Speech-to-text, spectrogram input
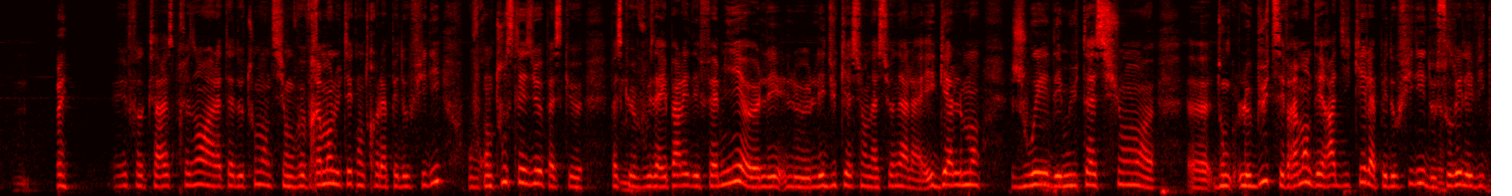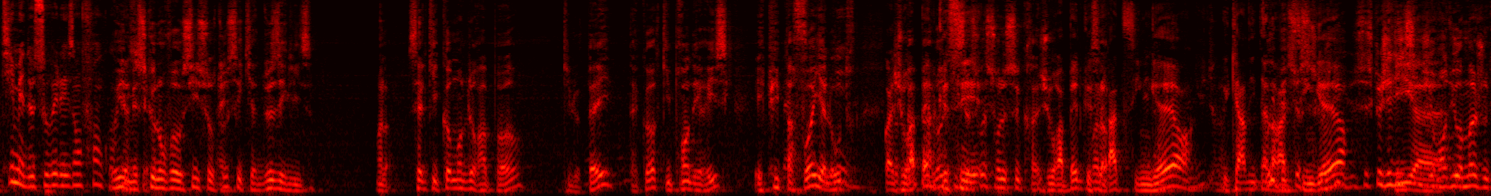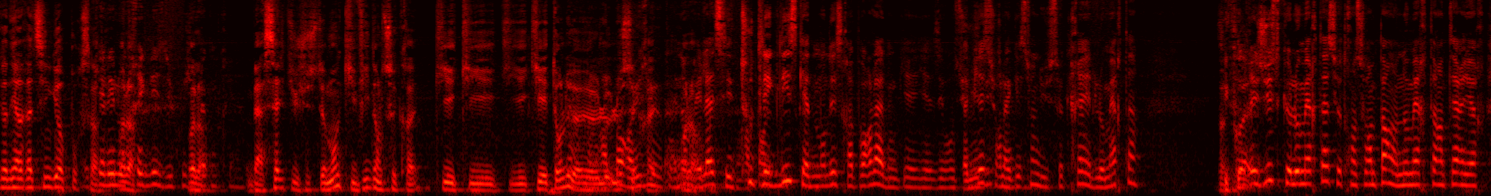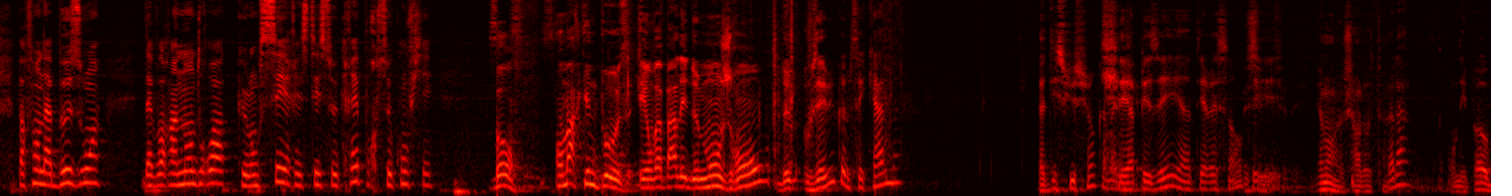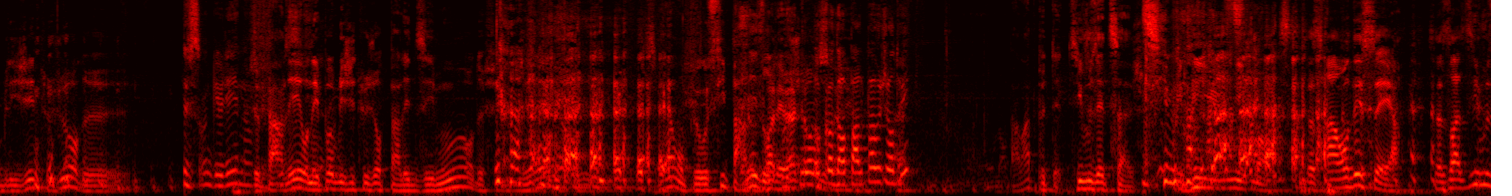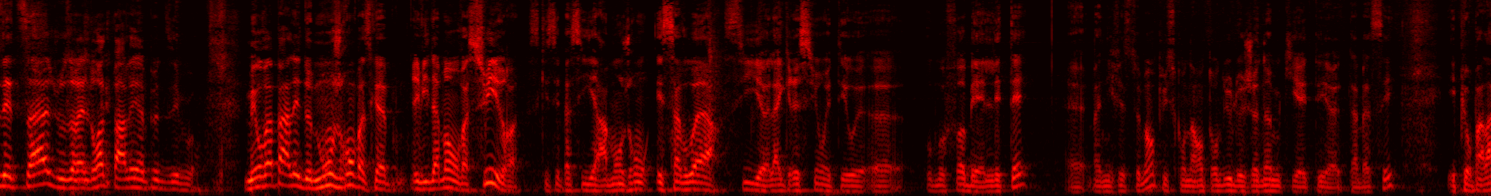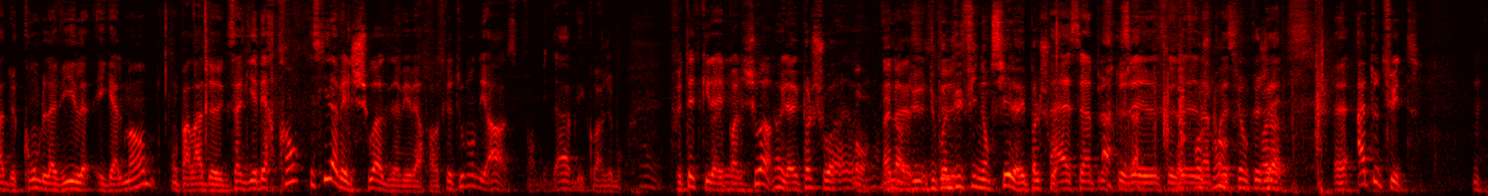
Il faut que ça reste présent à la tête de tout le monde. Si on veut vraiment lutter contre la pédophilie, ouvrons tous les yeux parce que, parce que mm. vous avez parlé des familles. Euh, l'éducation nationale a également joué mm. des mutations. Euh, euh, donc le but, c'est vraiment d'éradiquer la pédophilie, de sauver les victimes et de sauver les enfants. Oui, mais ce que l'on voit aussi surtout, c'est qu'il y a deux églises. Voilà. Celle qui commande le rapport, qui le paye, d'accord, qui prend des risques, et puis bah, parfois il y a l'autre. je vous rappelle que c'est sur le secret. Je vous rappelle que c'est Ratzinger, le cardinal Ratzinger. C'est ce que j'ai dit. J'ai euh, rendu hommage au cardinal Ratzinger pour ça. Quelle est l'autre église du coup J'ai pas compris. Ben, celle qui justement qui vit dans le secret, qui qui qui, qui étend le, le, secret. Non, mais là c'est toute l'église qui a demandé ce rapport-là, donc il y, a zéro sujet sur la question du secret et de l'omerta. Il faudrait juste que l'omerta se transforme pas en omerta intérieur. Parfois on a besoin d'avoir un endroit que l'on sait rester secret pour se confier. Bon, on marque une pause et on va parler de Mongeron. De... Vous avez vu comme c'est calme? La discussion, comme elle est apaisée et intéressante. Évidemment, Charlotte. Voilà. On n'est pas obligé toujours de. De s'engueuler, non De parler, on n'est pas obligé toujours de parler de Zemmour, de faire. on peut aussi parler d'autres choses. Donc on n'en parle pas aujourd'hui? Parlera peut-être, si vous êtes sage. ça sera en dessert. Ça sera si vous êtes sage, vous aurez le droit de parler un peu de Zemmour. Mais on va parler de Mongeron parce que, évidemment, on va suivre ce qui s'est passé hier à Mongeron et savoir si euh, l'agression était euh, homophobe et elle l'était, euh, manifestement, puisqu'on a entendu le jeune homme qui a été tabassé. Et puis on parlera de Comble-la-Ville également. On parlera de Xavier Bertrand. Est-ce qu'il avait le choix, Xavier Bertrand? Parce que tout le monde dit Ah, c'est formidable quoi. Bon. Peut-être qu'il n'avait pas le choix. Non, il n'avait pas le choix. Bon, ah du, point de vue financier, il n'avait pas le choix. Ah, c'est un peu ce que j'ai l'impression que j'ai. Euh, à tout de suite.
